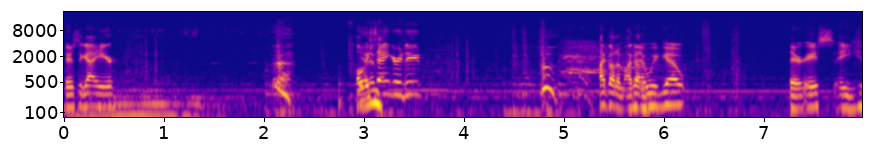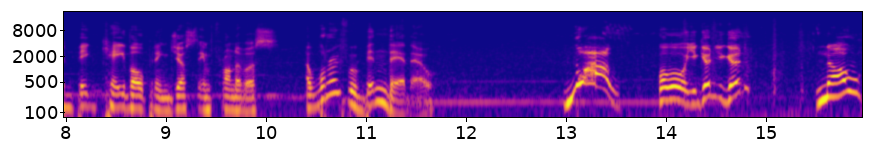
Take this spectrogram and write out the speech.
There's a guy here. Oh, he's him. angry, dude. I got him. I got There him. we go. There is a big cave opening just in front of us. I wonder if we've been there though. Whoa! Whoa, whoa, you good? You good? No!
